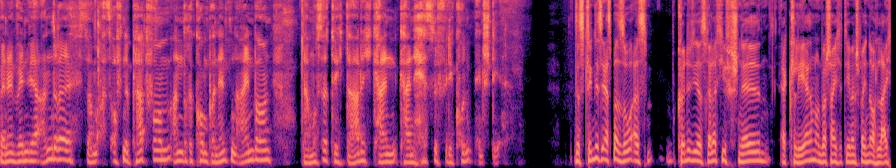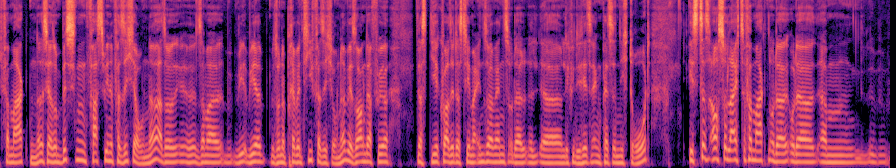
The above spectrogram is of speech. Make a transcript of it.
wenn, wenn wir andere, sagen wir, als offene Plattform andere Komponenten einbauen, da muss natürlich dadurch kein, kein Hassel für die Kunden entstehen. Das klingt jetzt erstmal so, als könntet ihr das relativ schnell erklären und wahrscheinlich dementsprechend auch leicht vermarkten. Ne? Das ist ja so ein bisschen fast wie eine Versicherung. Ne? Also, äh, sag mal, wir, wir so eine Präventivversicherung. Ne? Wir sorgen dafür, dass dir quasi das Thema Insolvenz oder äh, Liquiditätsengpässe nicht droht. Ist das auch so leicht zu vermarkten oder, oder ähm,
